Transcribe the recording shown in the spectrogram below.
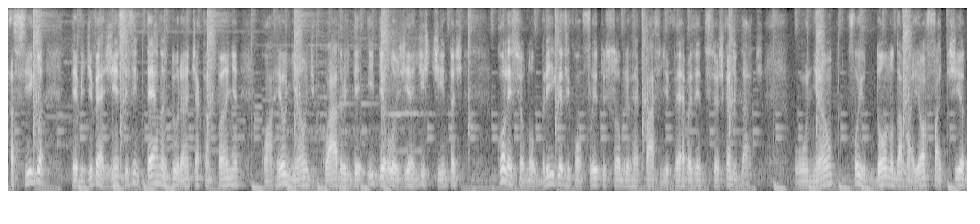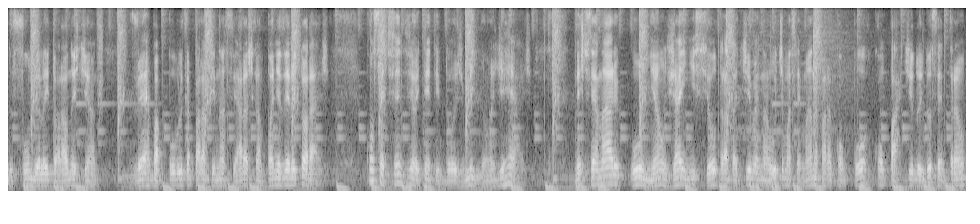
A sigla teve divergências internas durante a campanha, com a reunião de quadros de ideologias distintas, colecionou brigas e conflitos sobre o repasse de verbas entre seus candidatos. O União foi o dono da maior fatia do fundo eleitoral neste ano, verba pública para financiar as campanhas eleitorais, com 782 milhões de reais. Neste cenário, o União já iniciou tratativas na última semana para compor com partidos do Centrão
